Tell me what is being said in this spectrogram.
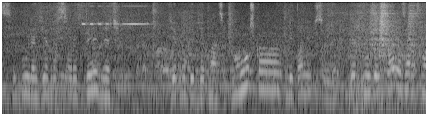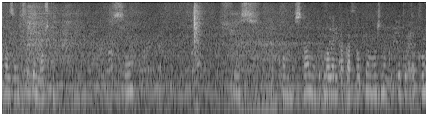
Цибуля євро 49, євро 19. Мошка літає всюди. Де не зайшла я зараз в магазин, всюди мошки. Все. Щось в такому стані. Тут маленька картопля можна купити таку.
